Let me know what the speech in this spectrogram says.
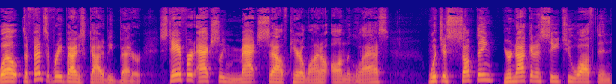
Well, defensive rebounding's got to be better. Stanford actually matched South Carolina on the glass, which is something you're not going to see too often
